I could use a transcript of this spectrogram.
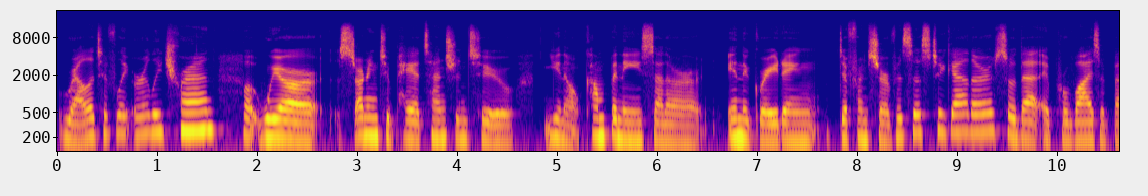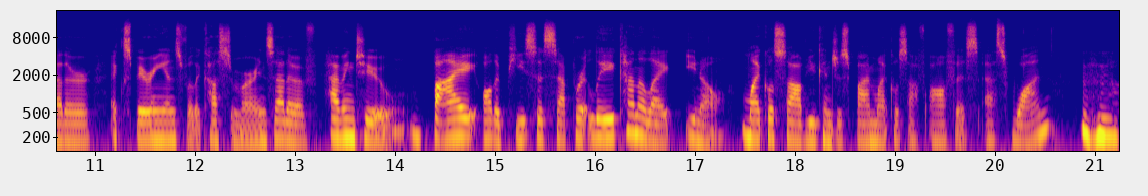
relatively early trend, but we are starting to pay attention to you know companies that are integrating different services together so that it provides a better experience for the customer instead of having to buy all the pieces separately kind of like you know Microsoft, you can just buy Microsoft Office as one. Mm-hmm. Um,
